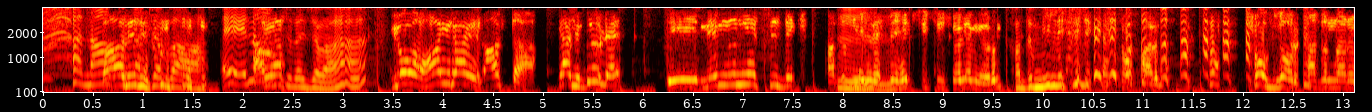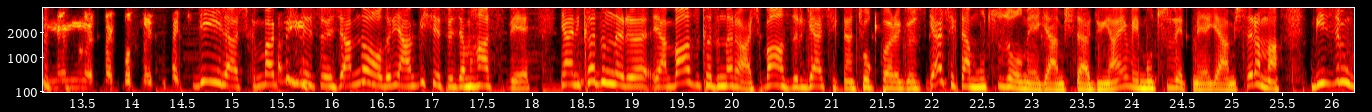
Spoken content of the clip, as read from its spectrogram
ne yaptın acaba? E ne Hayat- yaptın acaba? Ha? Yo hayır hayır asla. Yani böyle e, memnuniyetsizlik kadın Hmm. milleti hepsi için söylemiyorum. Kadın milleti dedi. Çok. Çok zor kadınları memnun etmek, mutlu etmek. Değil aşkım bak bir şey söyleyeceğim ne olur yani bir şey söyleyeceğim hasbi. Yani kadınları yani bazı kadınlar hariç bazıları gerçekten çok para göz gerçekten mutsuz olmaya gelmişler dünyaya ve mutsuz etmeye gelmişler ama bizim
